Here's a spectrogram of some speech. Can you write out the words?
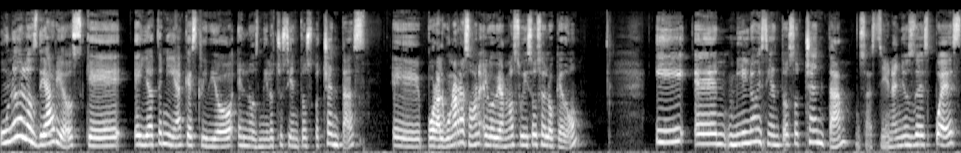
Uno de los diarios que ella tenía, que escribió en los 1880s, eh, por alguna razón el gobierno suizo se lo quedó. Y en 1980, o sea, 100 años después,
